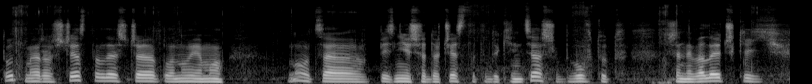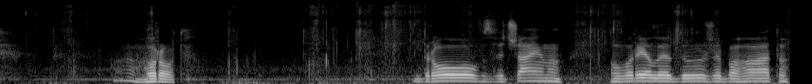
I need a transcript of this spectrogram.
Тут ми розчистили ще, плануємо ну, це пізніше дочистити до кінця, щоб був тут ще невеличкий город. Дров, звичайно, говорили дуже багато.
